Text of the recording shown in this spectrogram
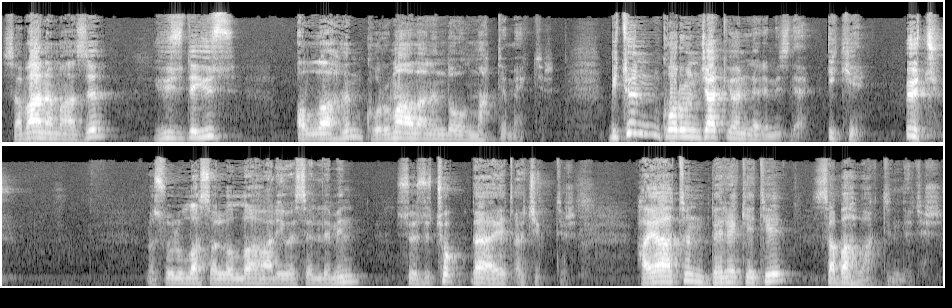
Sabah namazı yüzde yüz Allah'ın koruma alanında olmak demektir. Bütün korunacak yönlerimizde. iki. Üç. Resulullah sallallahu aleyhi ve sellemin sözü çok gayet açıktır. Hayatın bereketi sabah vaktindedir.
